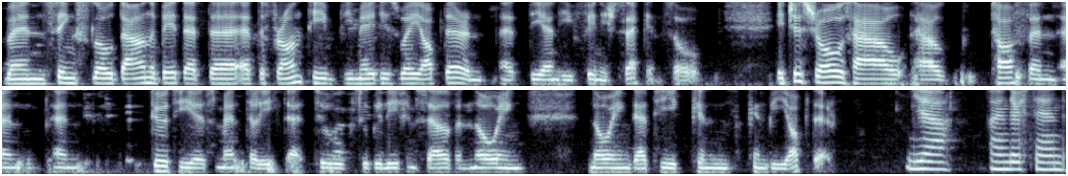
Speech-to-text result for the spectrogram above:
when things slowed down a bit at the at the front, he he made his way up there, and at the end he finished second. So it just shows how how tough and and and good he is mentally that to to believe himself and knowing knowing that he can can be up there yeah I understand.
